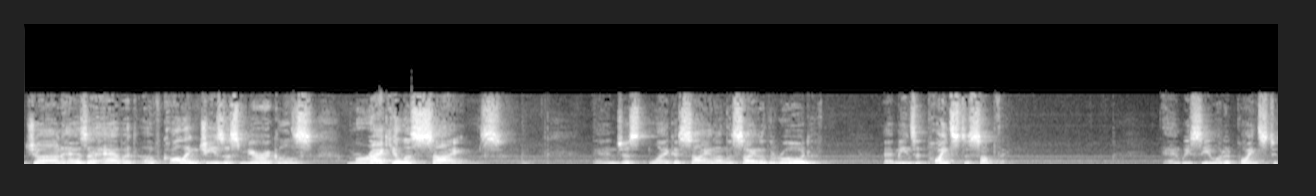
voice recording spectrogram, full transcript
John has a habit of calling Jesus' miracles miraculous signs. And just like a sign on the side of the road, that means it points to something. And we see what it points to.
